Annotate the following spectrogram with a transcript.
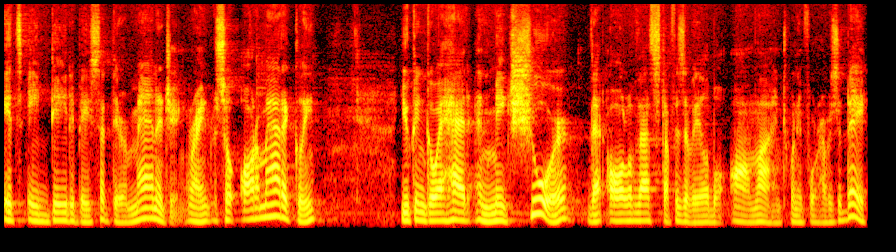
it's a database that they're managing, right? So automatically, you can go ahead and make sure that all of that stuff is available online 24 hours a day.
